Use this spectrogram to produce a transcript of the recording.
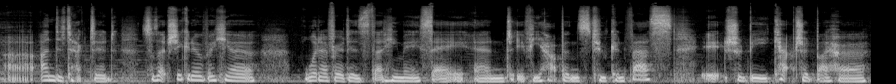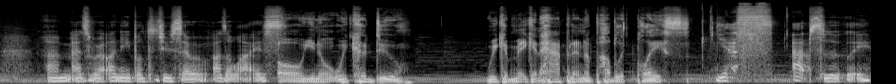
uh, undetected so that she can overhear whatever it is that he may say. And if he happens to confess, it should be captured by her. Um, as we're unable to do so otherwise. Oh, you know what we could do? We could make it happen in a public place. Yes, absolutely.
